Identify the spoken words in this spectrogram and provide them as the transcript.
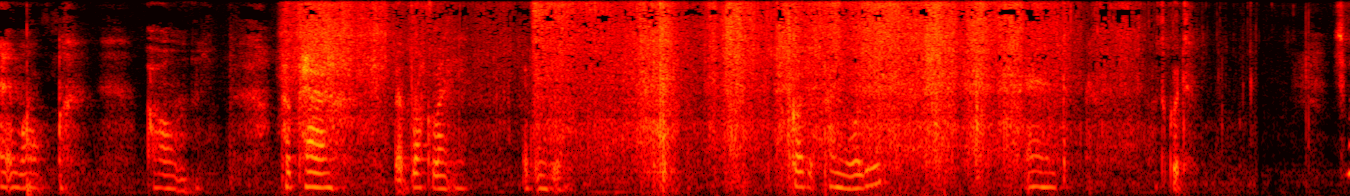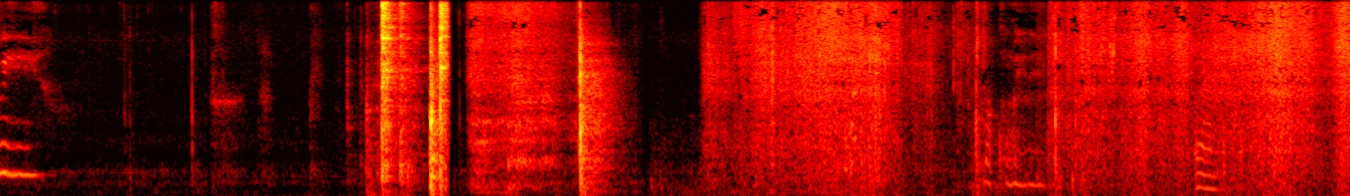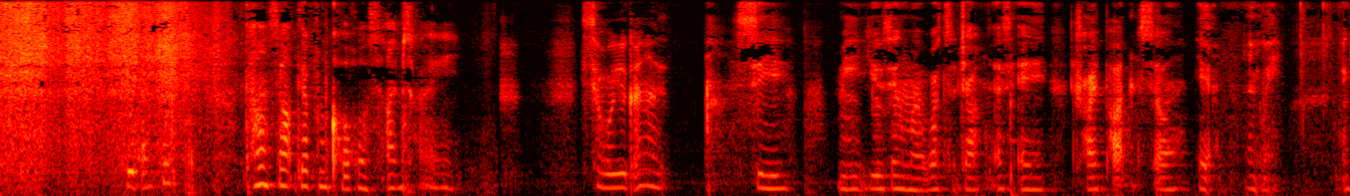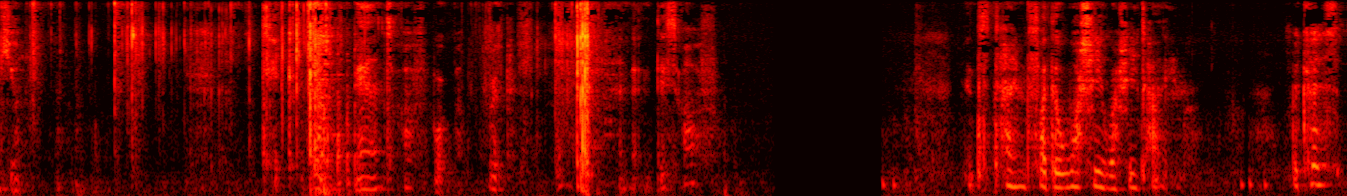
I will um prepare the broccoli. It's in here. Got it panoli and it's good. Sweet. cleaning and two. Turns out they're from Coles. I'm sorry. So you're gonna see me using my water jug as a tripod. So yeah. Anyway, thank you. Take the band off, rip, and then this off. It's time for the washy washy time because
